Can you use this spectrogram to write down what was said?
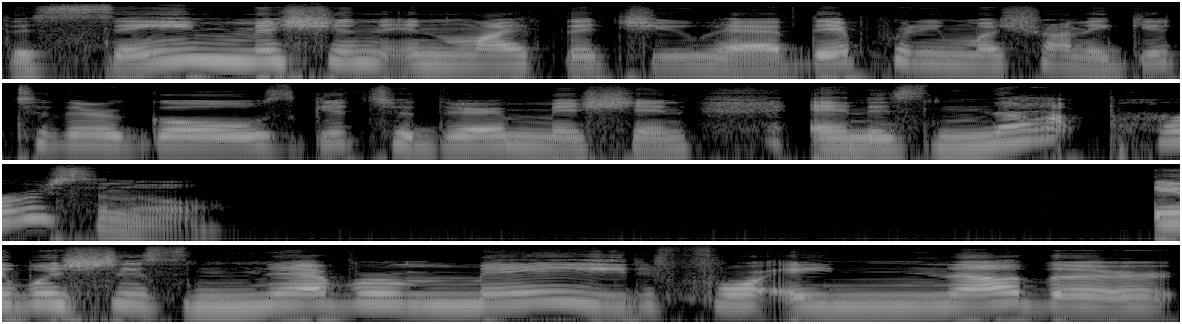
the same mission in life that you have. They're pretty much trying to get to their goals, get to their mission, and it's not personal. It was just never made for another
